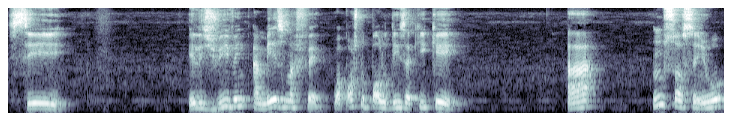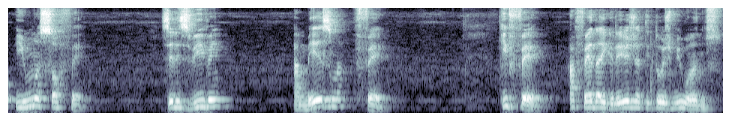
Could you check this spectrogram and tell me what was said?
se eles vivem a mesma fé. O apóstolo Paulo diz aqui que há um só Senhor e uma só fé. Se eles vivem a mesma fé. Que fé? A fé da igreja de dois mil anos.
